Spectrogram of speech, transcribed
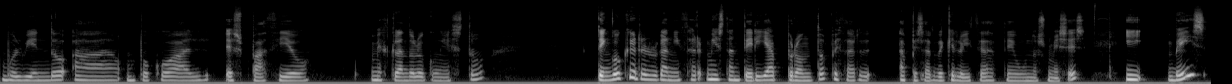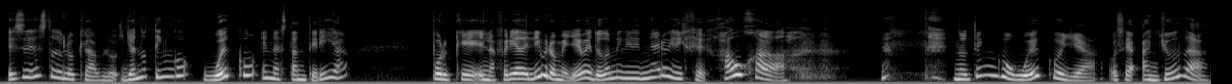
volviendo a un poco al espacio, mezclándolo con esto, tengo que reorganizar mi estantería pronto, a pesar, de que lo hice hace unos meses. Y, ¿veis? Es de esto de lo que hablo. Ya no tengo hueco en la estantería porque en la feria del libro me llevé todo mi dinero y dije, ¡jauja! No tengo hueco ya. O sea, ayuda,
